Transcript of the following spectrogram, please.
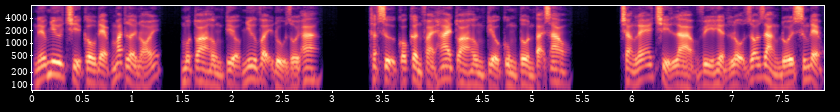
Nếu như chỉ cầu đẹp mắt lời nói, một tòa hồng tiểu như vậy đủ rồi a thật sự có cần phải hai tòa hồng tiểu cùng tồn tại sao? Chẳng lẽ chỉ là vì hiện lộ rõ ràng đối xứng đẹp?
